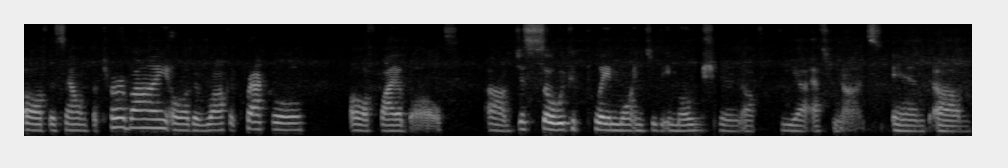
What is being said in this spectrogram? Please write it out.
of the sound of the turbine or the rocket crackle or fireballs, um, just so we could play more into the emotion of the uh, astronauts. And, um,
